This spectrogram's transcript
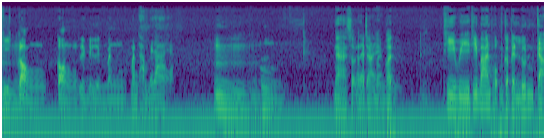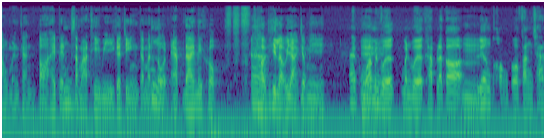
ที่อืม กล่องกล่องอื่น ๆ มันมันทำไม่ได้อะ อืม อืม น่าสนใจ อะไรประมาณนั้น เพราะ ทีวีที่บ้านผมก็เป็นรุ่นเก่าเหมือนกัน ต่อให้เป็นอืมสมาร์ททีวีก็จริง แต่มันอืมโหลดแอปได้ไม่ครบอ่าเท่าที่เราอยากจะมีใช่ผมว่ามันเออเวิร์กมัน work ครับ แล้วก็อืมเรื่องของตัวฟังก์ชัน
